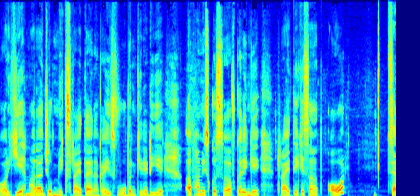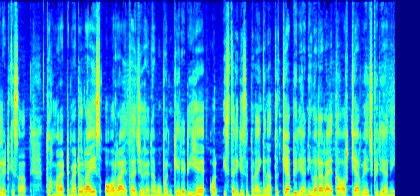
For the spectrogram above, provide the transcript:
और ये हमारा जो मिक्स रायता है ना गाइज़ वो बन के रेडी है। अब हम इसको सर्व करेंगे रायते के साथ, और सैलेड के साथ। तो हमारा टमाटो राइस और रायता जो है ना, वो बन के रेडी है और इस तरीके से बनाएँगे ना तो क्या बिरयानी वाला रायता और क्या वेज बिरयानी,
